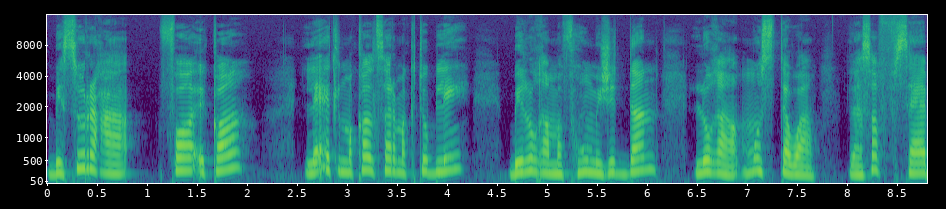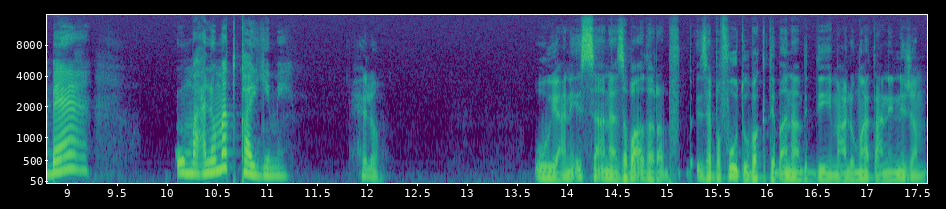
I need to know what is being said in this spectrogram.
بسرعة فائقة. لقيت المقال صار مكتوب لي بلغة مفهومة جدا لغة مستوى لصف سابع ومعلومات قيمة. حلو. ويعني إسا أنا إذا بقدر إذا بفوت وبكتب أنا بدي معلومات عن النجوم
